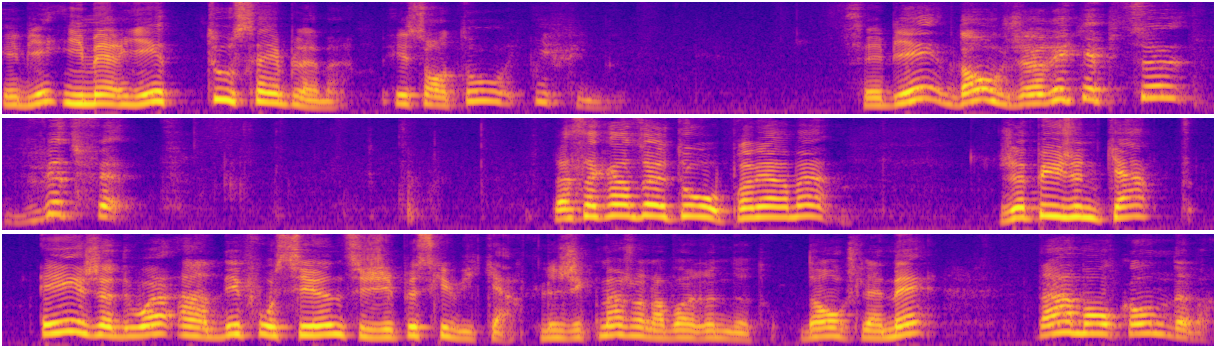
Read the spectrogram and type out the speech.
eh bien, il met rien tout simplement. Et son tour est fini. C'est bien. Donc, je récapitule vite fait. La séquence d'un tour. Premièrement, je pige une carte et je dois en défausser une si j'ai plus que 8 cartes. Logiquement, je vais en avoir une de trop. Donc, je la mets dans mon compte de banque.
